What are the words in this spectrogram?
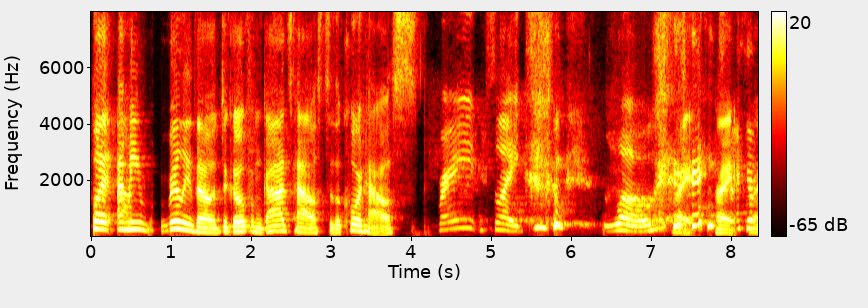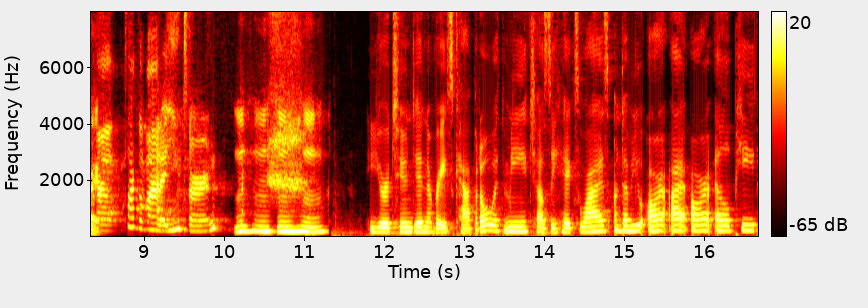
But I mean, really though, to go from God's house to the courthouse, right? It's like, whoa. Right, right, talk, right. About, talk about a U turn. Mm-hmm, mm-hmm. You're tuned in to Race Capital with me, Chelsea Higgs Wise, on WRIRLP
